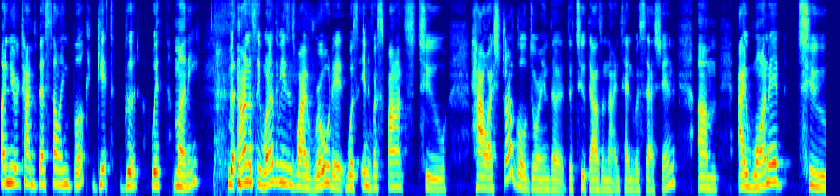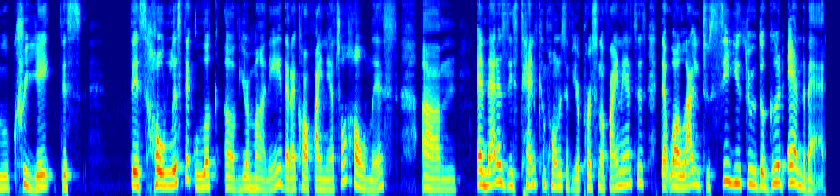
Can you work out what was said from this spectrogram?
My new york times best-selling book get good with money. But honestly one of the reasons why i wrote it was in response to how i struggled during the the 2009-10 recession. Um, I wanted to create this this holistic look of your money that I call financial wholeness. Um, and that is these 10 components of your personal finances that will allow you to see you through the good and the bad.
